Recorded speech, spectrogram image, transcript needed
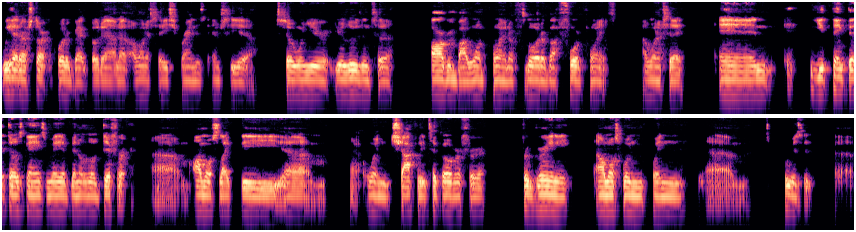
we had our starting quarterback go down. I, I want to say sprained his mcl so when you're you're losing to Auburn by one point or Florida by four points, I want to say. And you think that those games may have been a little different, um, almost like the um, when Shockley took over for for Greeny, almost when when um, who was it uh,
